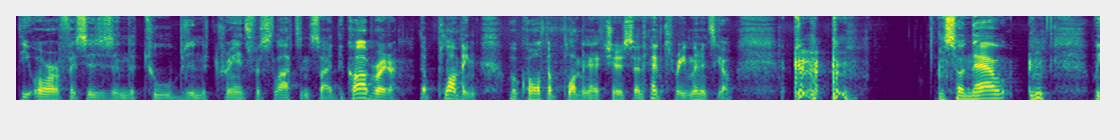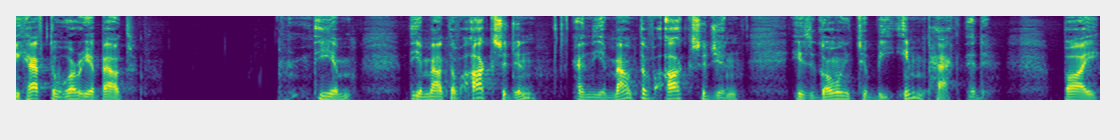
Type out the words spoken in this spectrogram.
the orifices and the tubes and the transfer slots inside the carburetor. The plumbing, we'll call it the plumbing. I should have said that three minutes ago. so now we have to worry about the um, the amount of oxygen, and the amount of oxygen is going to be impacted by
